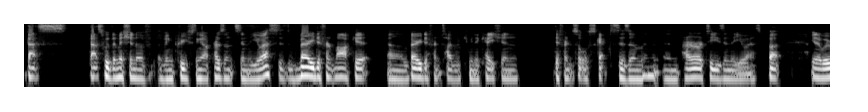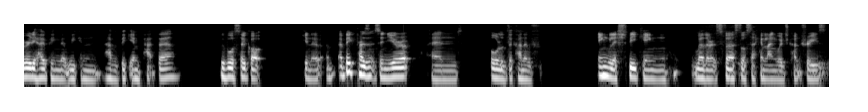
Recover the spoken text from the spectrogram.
that's that's with the mission of of increasing our presence in the US. It's a very different market, uh, very different type of communication. Different sort of skepticism and, and priorities in the US. But you know, we're really hoping that we can have a big impact there. We've also got you know a, a big presence in Europe and all of the kind of English speaking, whether it's first or second language countries.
